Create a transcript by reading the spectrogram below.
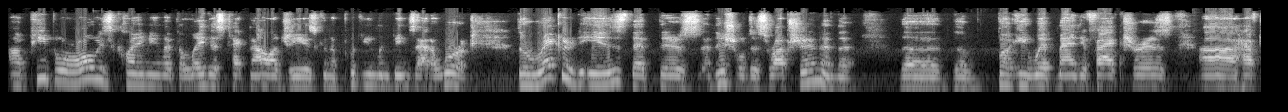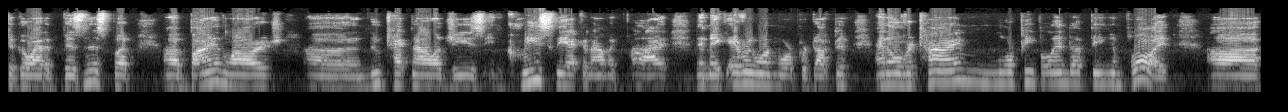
Uh, people are always claiming that the latest technology is going to put human beings out of work. The record is that there's initial disruption, and the the the buggy whip manufacturers uh, have to go out of business. But uh, by and large, uh, new technologies increase the economic pie. They make everyone more productive, and over time, more people end up being employed. Uh,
